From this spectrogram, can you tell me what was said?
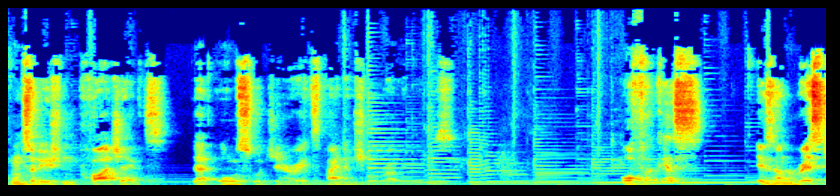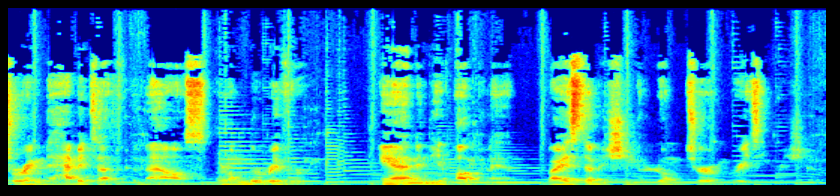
conservation projects that also generates financial revenues. Our focus is on restoring the habitat of the mouse along the river and in the upland by establishing a long-term grazing regime.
